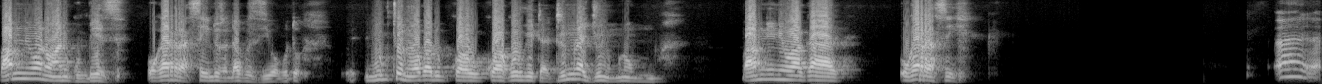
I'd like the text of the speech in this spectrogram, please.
bamunini wana wani gumbezi wakarara sei ndozvada kuziva kuti kwa- kwakuri kuita tiri muna juni muno muno. Bamunini waka wakarara sei Ah,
